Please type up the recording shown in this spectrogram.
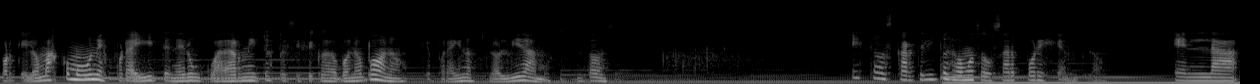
Porque lo más común es por ahí tener un cuadernito específico de Ponopono, que por ahí nos lo olvidamos. Entonces, estos cartelitos los vamos a usar, por ejemplo, en la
